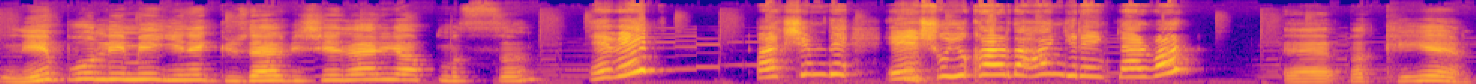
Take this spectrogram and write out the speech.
ne bu Limi? Yine güzel bir şeyler yapmışsın. evet. Bak şimdi e, şu yukarıda hangi renkler var? Ee, bakayım.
